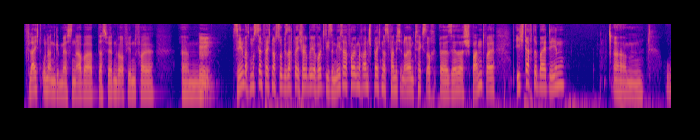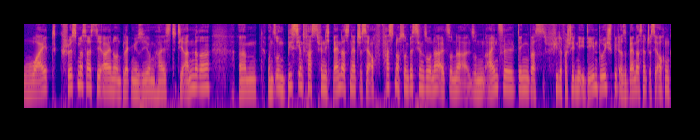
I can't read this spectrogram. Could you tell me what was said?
vielleicht unangemessen, aber das werden wir auf jeden Fall ähm, hm. sehen. Was muss denn vielleicht noch so gesagt werden? Ich glaube, ihr wolltet diese Meta-Folgen noch ansprechen. Das fand ich in eurem Text auch äh, sehr, sehr spannend, weil ich dachte bei denen, ähm, White Christmas heißt die eine und Black Museum heißt die andere. Ähm, und so ein bisschen fast, finde ich, Bandersnatch ist ja auch fast noch so ein bisschen so, ne, als so, eine, so ein Einzelding, was viele verschiedene Ideen durchspielt. Also Bandersnatch ist ja auch ein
